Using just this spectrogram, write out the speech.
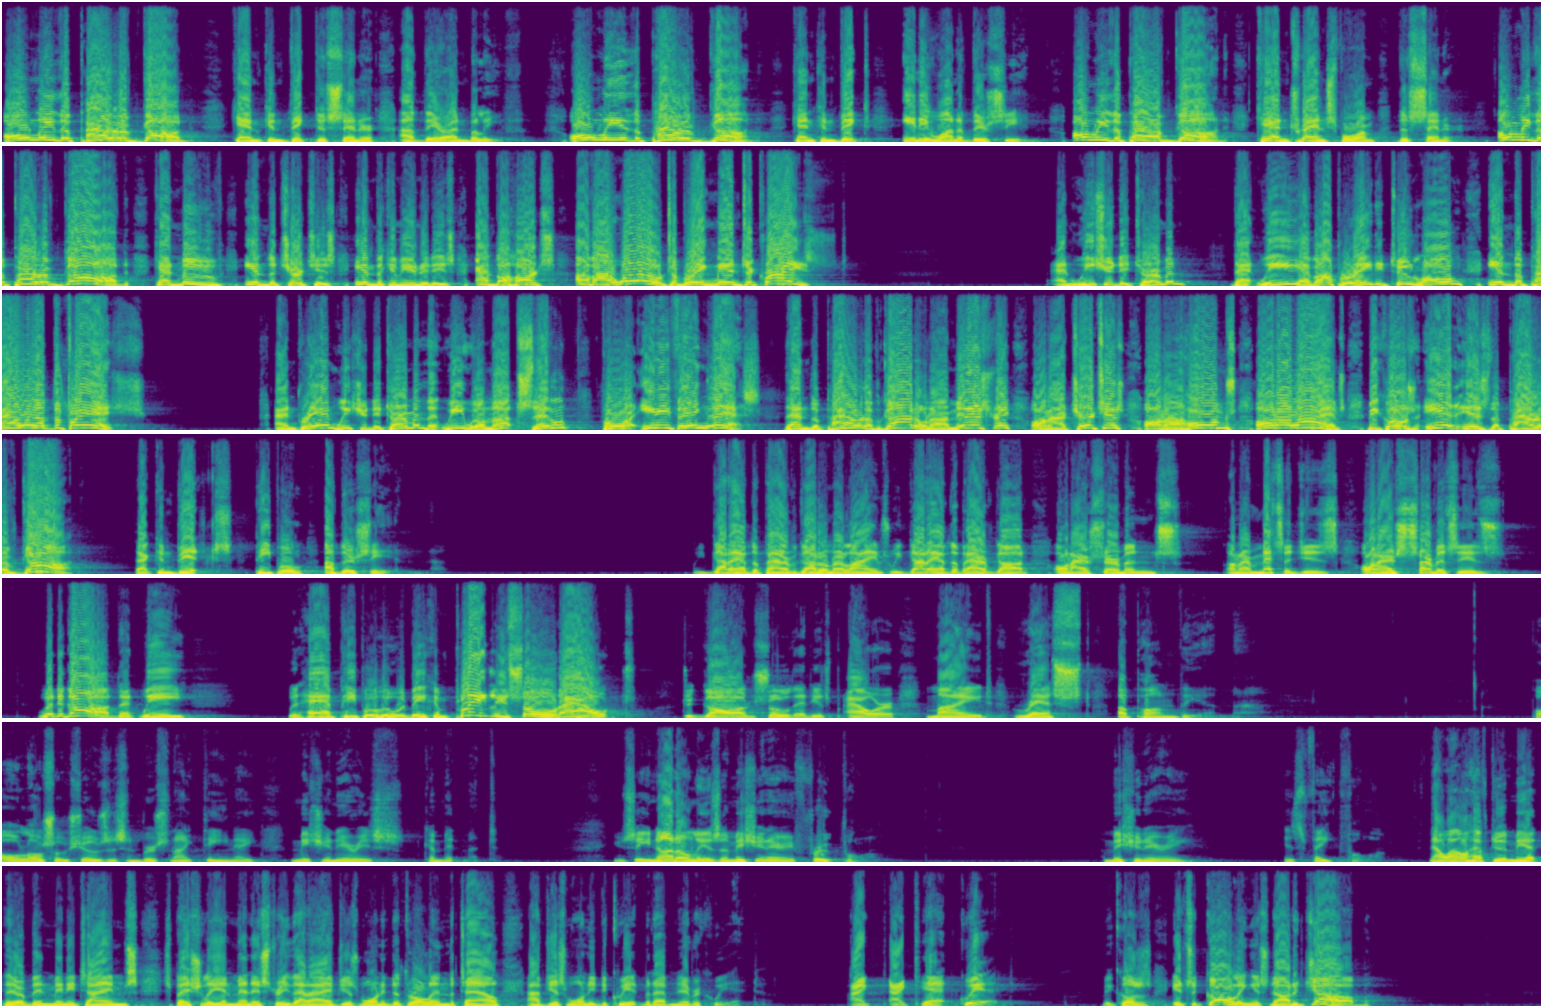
Only the power of God can convict a sinner of their unbelief. Only the power of God can convict anyone of their sin. Only the power of God can transform the sinner. Only the power of God can move in the churches, in the communities, and the hearts of our world to bring men to Christ. And we should determine that we have operated too long in the power of the flesh. And friend, we should determine that we will not settle for anything less than the power of God on our ministry, on our churches, on our homes, on our lives, because it is the power of God that convicts people of their sin. We've got to have the power of God on our lives. We've got to have the power of God on our sermons, on our messages, on our services. Would to God that we would have people who would be completely sold out to God so that his power might rest upon them. Paul also shows us in verse 19 a missionary's commitment. You see, not only is a missionary fruitful, a missionary is faithful. Now, I'll have to admit, there have been many times, especially in ministry, that I've just wanted to throw in the towel. I've just wanted to quit, but I've never quit. I, I can't quit because it's a calling, it's not a job.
